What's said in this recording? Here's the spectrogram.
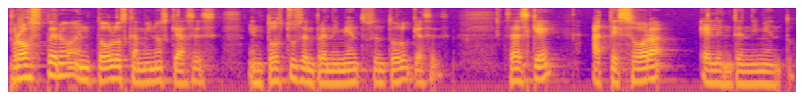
próspero en todos los caminos que haces, en todos tus emprendimientos, en todo lo que haces? ¿Sabes qué? Atesora el entendimiento.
